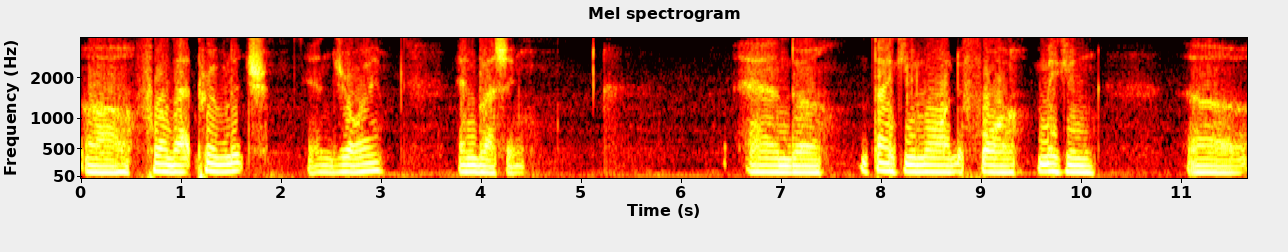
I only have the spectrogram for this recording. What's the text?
uh, for that privilege and joy and blessing. And uh, thank you, Lord, for making uh,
